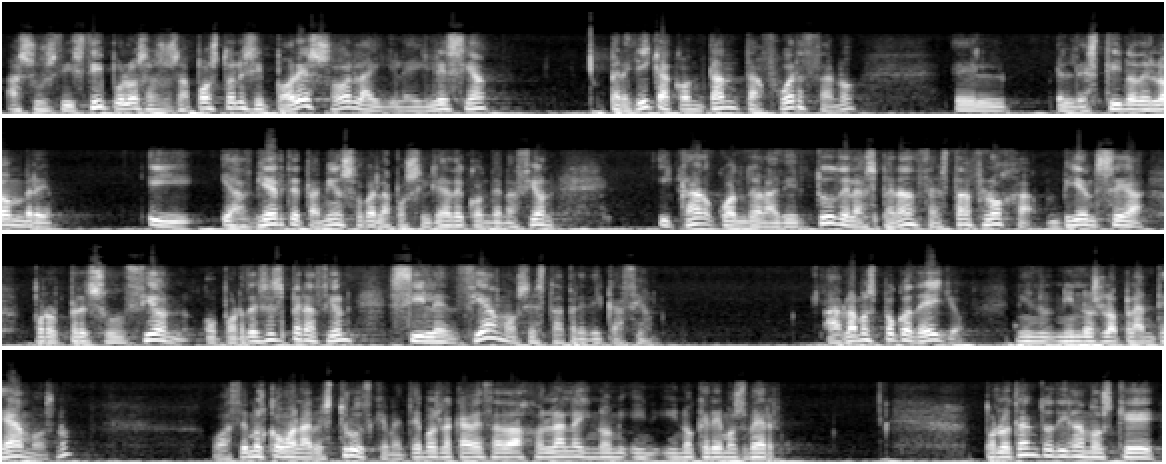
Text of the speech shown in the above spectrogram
a sus discípulos, a sus apóstoles, y por eso la, Iglesia predica con tanta fuerza ¿no? el, destino del hombre y, advierte también sobre la posibilidad de condenación. Y claro, cuando la virtud de la esperanza está floja, bien sea por presunción o por desesperación, silenciamos esta predicación. Hablamos poco de ello, ni, nos lo planteamos, ¿no? O hacemos como la avestruz, que metemos la cabeza debajo del ala y no, queremos ver. Por lo tanto, digamos que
